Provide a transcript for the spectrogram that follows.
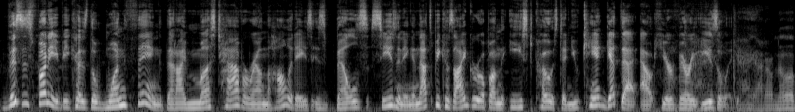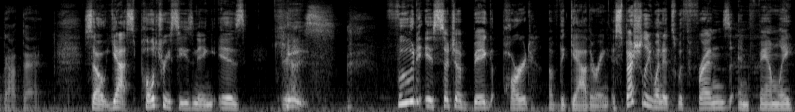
This is funny because the one thing that I must have around the holidays is Bell's seasoning. And that's because I grew up on the East Coast and you can't get that out here very easily. Hey, I don't know about that. So, yes, poultry seasoning is key. Yes. Food is such a big part of the gathering, especially when it's with friends and family.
